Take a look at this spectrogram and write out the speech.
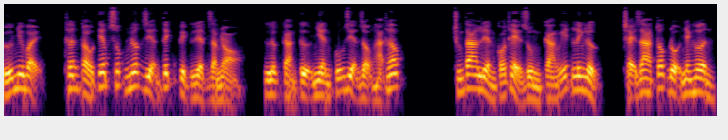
Cứ như vậy, thân tàu tiếp xúc nước diện tích kịch liệt giảm nhỏ, lực cản tự nhiên cũng diện rộng hạ thấp. Chúng ta liền có thể dùng càng ít linh lực, chạy ra tốc độ nhanh hơn.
